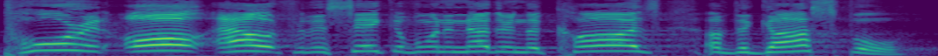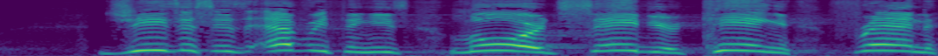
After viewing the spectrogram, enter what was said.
pour it all out for the sake of one another and the cause of the gospel. Jesus is everything. He's Lord, Savior, King, friend,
